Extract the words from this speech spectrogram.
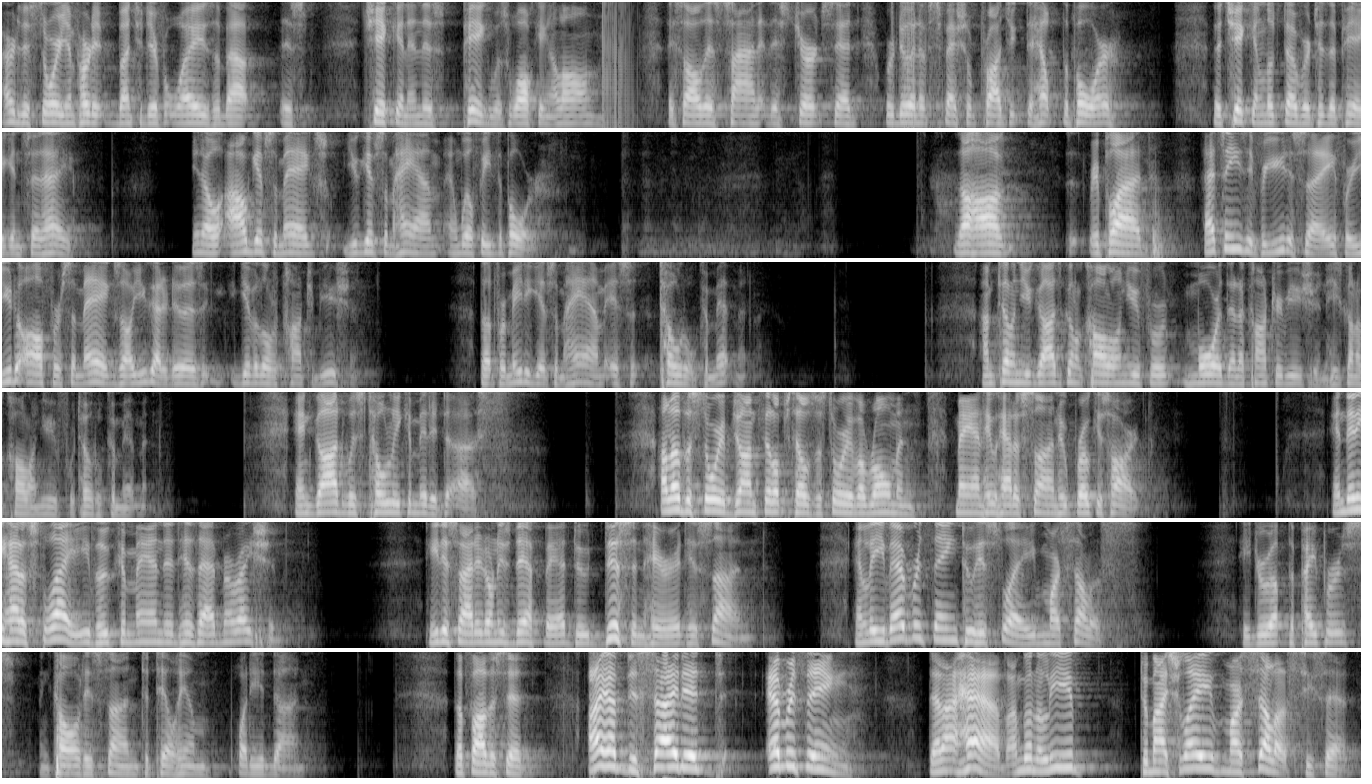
I heard this story, I've heard it a bunch of different ways about this chicken and this pig was walking along. They saw this sign at this church said, We're doing a special project to help the poor. The chicken looked over to the pig and said, Hey, you know, I'll give some eggs, you give some ham, and we'll feed the poor. The hog replied, that's easy for you to say. For you to offer some eggs, all you got to do is give a little contribution. But for me to give some ham, it's a total commitment. I'm telling you, God's going to call on you for more than a contribution. He's going to call on you for total commitment. And God was totally committed to us. I love the story of John Phillips tells the story of a Roman man who had a son who broke his heart. And then he had a slave who commanded his admiration. He decided on his deathbed to disinherit his son and leave everything to his slave, Marcellus. He drew up the papers and called his son to tell him what he had done. The father said, I have decided everything that I have. I'm going to leave to my slave Marcellus, he said.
